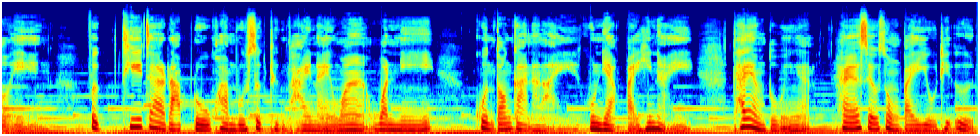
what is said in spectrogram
ตัวเอง ฝึกที่จะรับรู้ความรู้สึกถึงภายในว่า วันนี้คุณต้องการอะไร คุณอยากไปที่ไหน ถ้าอย่างตัวเองอะไฮเออร์เซลส่งไปอยู่ที่อื่น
